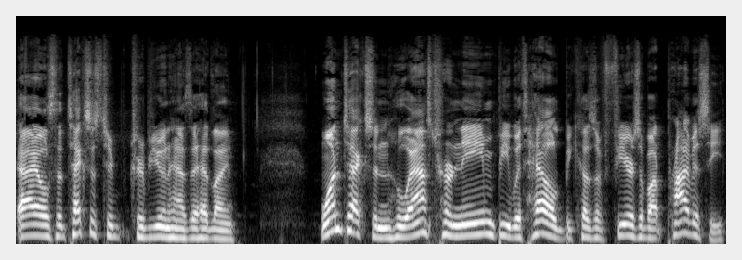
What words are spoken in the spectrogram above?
Alice, the Texas Tribune has a headline one Texan who asked her name be withheld because of fears about privacy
